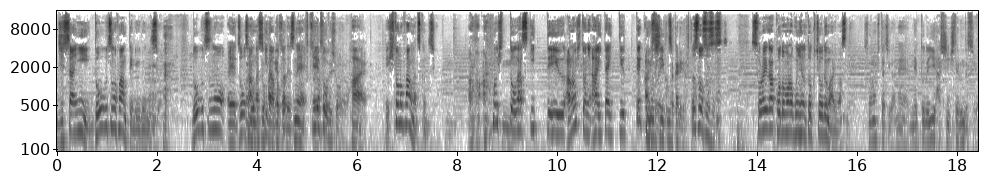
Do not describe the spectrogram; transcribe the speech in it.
実際に動物のファンっていうのいるんですよ、動物の、えー、ゾウさんが好きだとかですね。普通はそうでしょうよ、えー、はい、人のファンがつくんですよ。あのあの人が好きっていう、うん、あの人に会いたいって言ってくる人そうそうそうそうそれが子供の国の特徴でもありますね。その人たちがねネットでいい発信してるんですよ。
